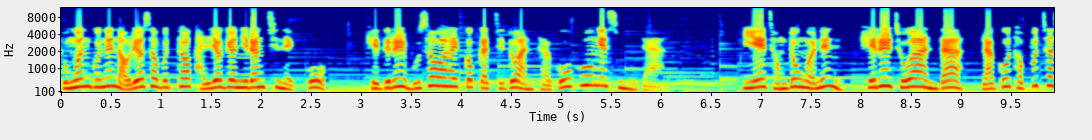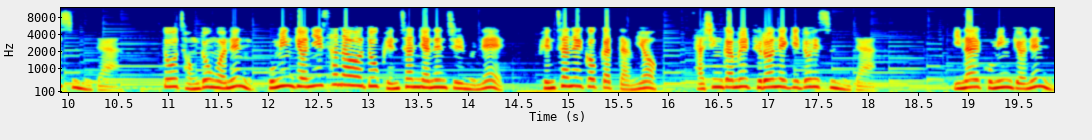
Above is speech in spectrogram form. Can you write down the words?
동원군은 어려서부터 반려견이랑 친했고 개들을 무서워할 것 같지도 않다고 호응했습니다. 이에 정동원은 개를 좋아한다 라고 덧붙였습니다. 또 정동원은 고민견이 사나워도 괜찮냐는 질문에 괜찮을 것 같다며 자신감을 드러내기도 했습니다. 이날 고민견은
